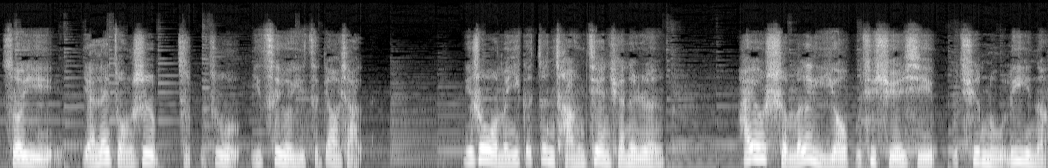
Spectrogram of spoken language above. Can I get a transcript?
所以眼泪总是止不住一次又一次掉下来。你说我们一个正常健全的人，还有什么理由不去学习、不去努力呢？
